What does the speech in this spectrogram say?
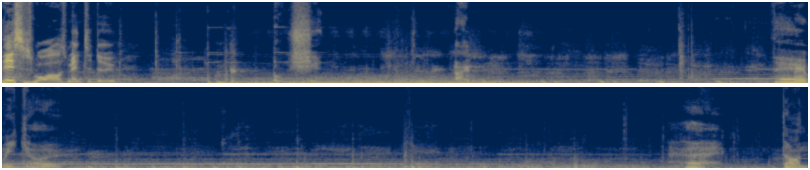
This is what I was meant to do. Oh, shit. Alright. There we go. Done.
